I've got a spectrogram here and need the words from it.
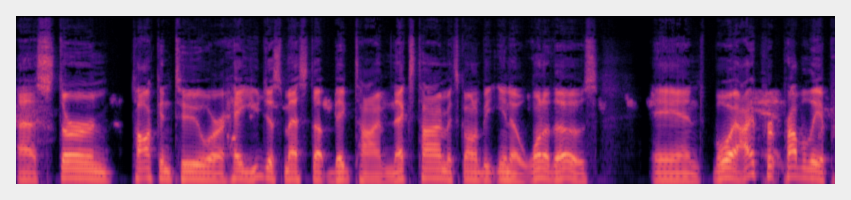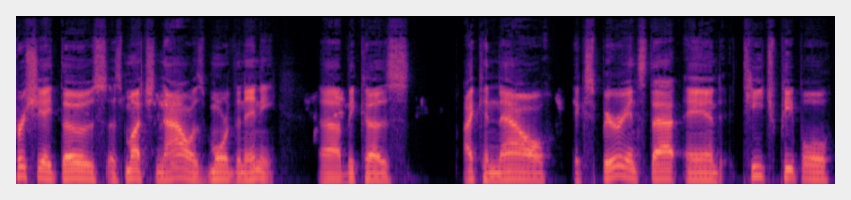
a stern talking to, or hey, you just messed up big time. Next time, it's going to be you know one of those. And boy, I pr- probably appreciate those as much now as more than any, uh, because I can now experience that and teach people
